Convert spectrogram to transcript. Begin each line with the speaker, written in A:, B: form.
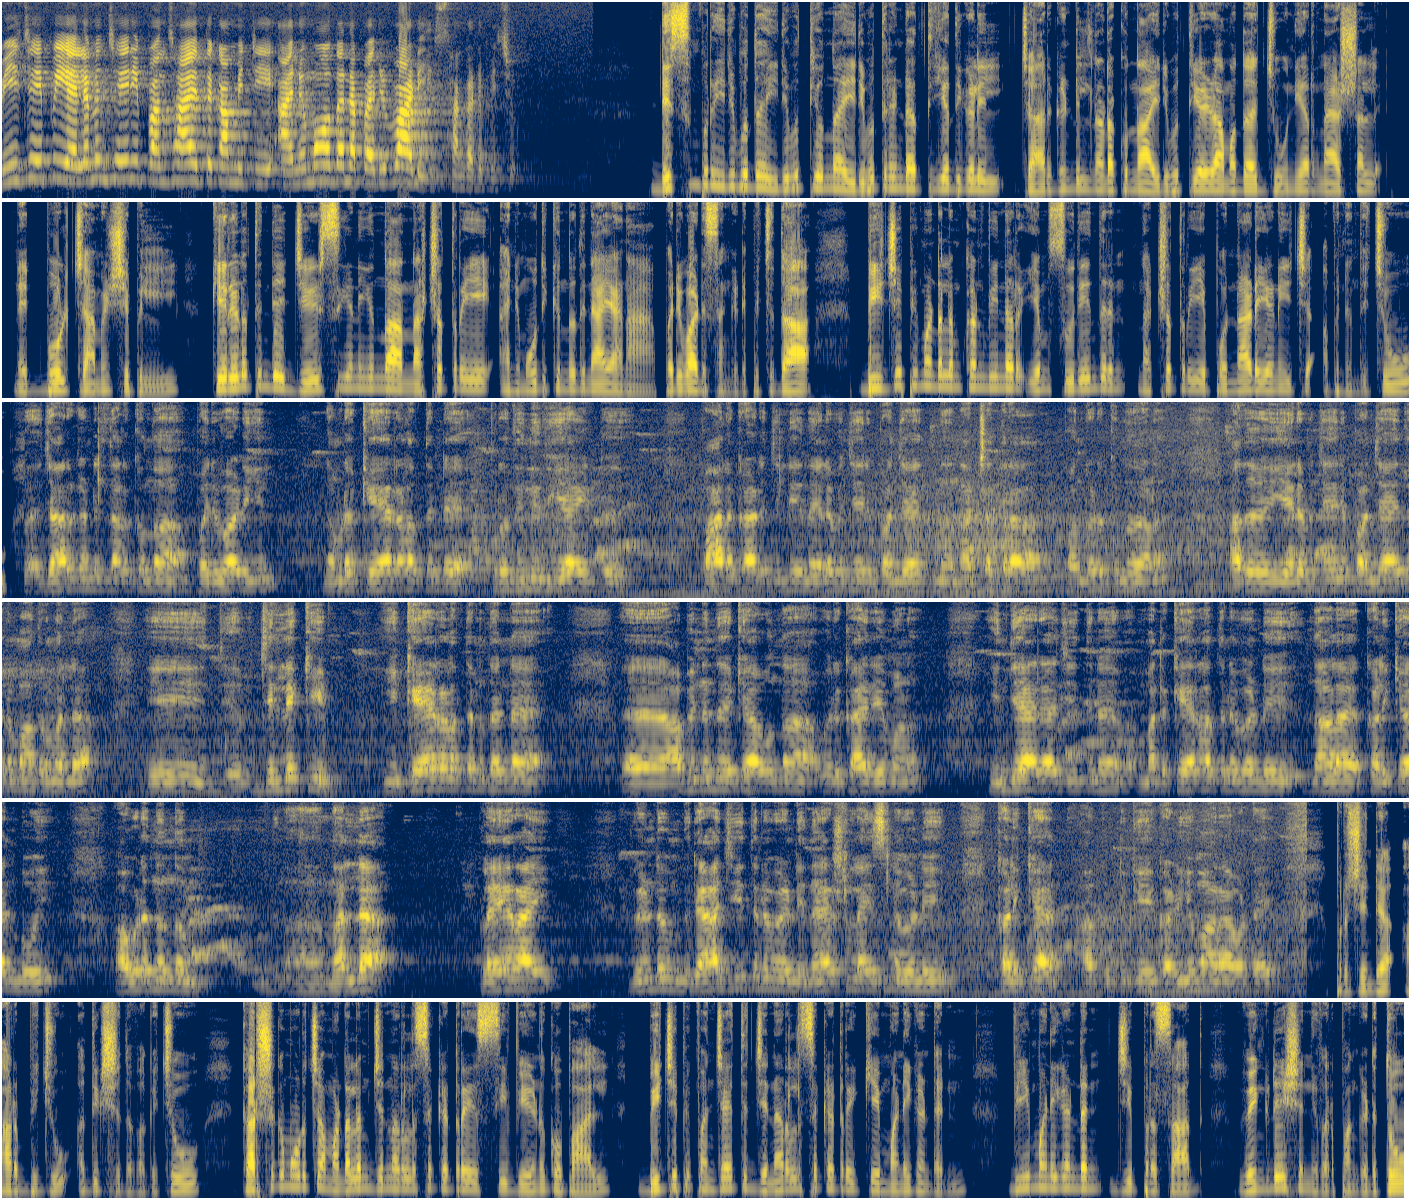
A: B J P Elamanchery panchayat committee അനുമോദന പരിപാടി സംഘടിപ്പിച്ചു.
B: ഡിസംബർ ഇരുപത് ഇരുപത്തിയൊന്ന് ഇരുപത്തിരണ്ട് തീയതികളിൽ ജാർഖണ്ഡിൽ നടക്കുന്ന ഇരുപത്തിയേഴാമത് ജൂനിയർ നാഷണൽ നെറ്റ്ബോൾ ചാമ്പ്യൻഷിപ്പിൽ കേരളത്തിന്റെ ജേഴ്സി അണിയുന്ന നക്ഷത്രയെ അനുമോദിക്കുന്നതിനായാണ് പരിപാടി സംഘടിപ്പിച്ചത്. ബി ജെ പി മണ്ഡലം കൺവീനർ എം സുരേന്ദ്രൻ നക്ഷത്രയെ പൊന്നാടയണിയിച്ച് അഭിനന്ദിച്ചു.
C: ജാർഖണ്ഡിൽ നടക്കുന്ന പരിപാടിയിൽ നമ്മുടെ കേരളത്തിന്റെ പ്രതിനിധിയായിട്ട് പാലക്കാട് ജില്ലയിൽ നിന്ന് എലവഞ്ചേരി പഞ്ചായത്തിൽ നിന്ന് നക്ഷത്ര പങ്കെടുക്കുന്നതാണ്. അത് എലവഞ്ചേരി പഞ്ചായത്തിന് മാത്രമല്ല ഈ ജില്ലയ്ക്കും ഈ കേരളത്തിന് തന്നെ അഭിനന്ദിക്കാവുന്ന ഒരു കാര്യമാണ്. ഇന്ത്യ രാജ്യത്തിന് മറ്റേ കേരളത്തിന് വേണ്ടി നാളെ കളിക്കാൻ പോയി. അവിടെ നിന്നും നല്ല പ്ലെയറായി വീണ്ടും രാജ്യത്തിന് വേണ്ടി നാഷണലൈസിന് വേണ്ടി കളിക്കാൻ ആ കുട്ടിക്ക് കഴിയുമാറാവട്ടെ.
B: പ്രസിഡന്റ് ആർ ബിജു അധ്യക്ഷത വഹിച്ചു. കർഷക മോർച്ച മണ്ഡലം general secretary C Venugopal B J P panchayat general secretary K Manikandan V Manikandan G Prasad Venkatesh എന്നിവർ പങ്കെടുത്തു.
